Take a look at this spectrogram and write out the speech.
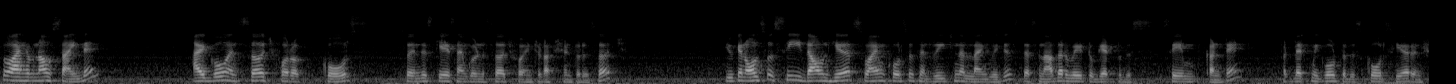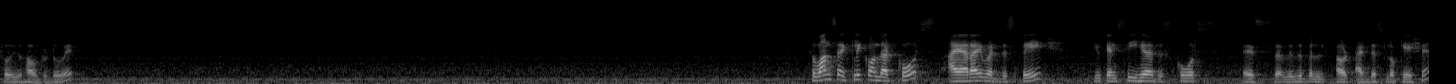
So, I have now signed in. I go and search for a course. So, in this case I am going to search for introduction to research. You can also see down here SWAYAM courses in regional languages that is another way to get to this same content, but let me go to this course here and show you how to do it. So, once I click on that course I arrive at this page you can see here this course is uh, visible out at this location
